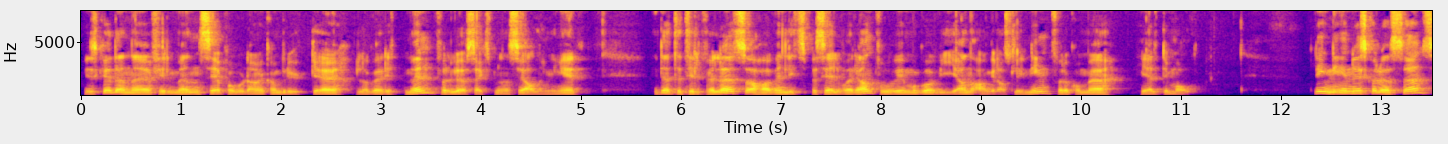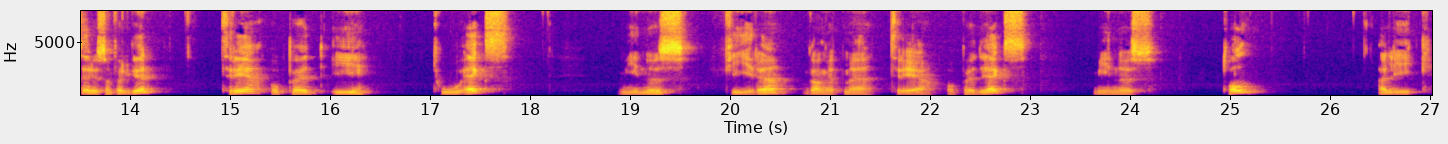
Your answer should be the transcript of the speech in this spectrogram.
Vi skal i denne filmen se på hvordan vi kan bruke logaritmer for å løse eksponentialligninger. I dette tilfellet så har vi en litt spesiell variant hvor vi må gå via en annengradsligning for å komme helt i mål. Ligningen vi skal løse ser ut som følger. 3 opphøyd i 2x minus 4 ganget med 3 opphøyd i x minus 12 er lik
